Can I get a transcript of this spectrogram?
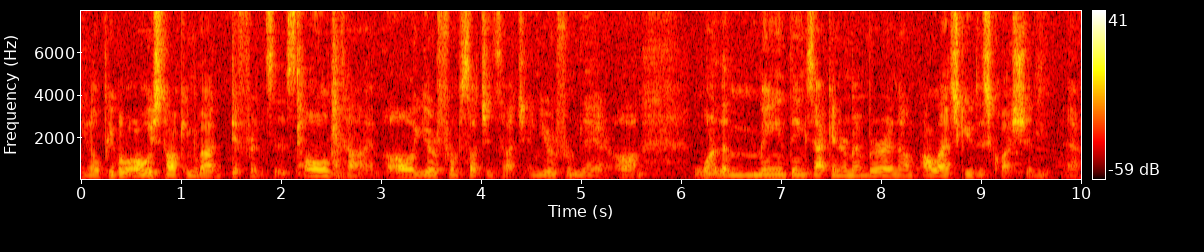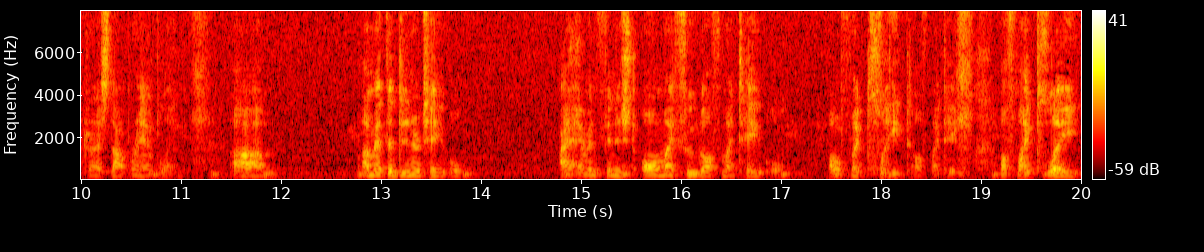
you know, people are always talking about differences all the time. Oh, you're from such and such, and you're from there. Oh, one of the main things I can remember, and I'll, I'll ask you this question after I stop rambling. Um, I'm at the dinner table. I haven't finished all my food off my table, off my plate, off my table, off my plate,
